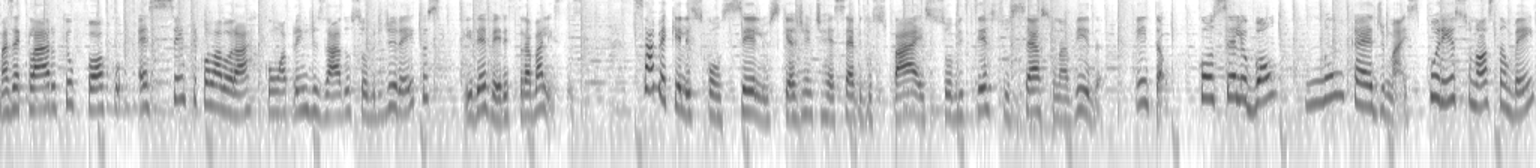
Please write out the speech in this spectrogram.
Mas é claro que o foco é sempre colaborar com o aprendizado sobre direitos e deveres trabalhistas. Sabe aqueles conselhos que a gente recebe dos pais sobre ter sucesso na vida? Então, conselho bom nunca é demais. Por isso, nós também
